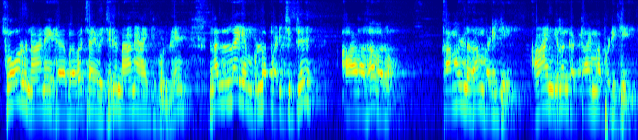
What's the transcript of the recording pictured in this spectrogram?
சோறு நானே க- விவசாயம் வச்சுட்டு நானே ஆக்கி போடுவேன். நல்லா என் பிள்ளை படிச்சுட்டு அழகாக வரும். தமிழில் தான் படிக்கும். ஆங்கிலம் கட்டாயமாக படிக்கும்.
